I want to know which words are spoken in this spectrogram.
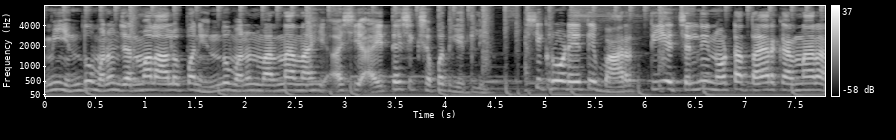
मी हिंदू म्हणून जन्माला आलो पण हिंदू म्हणून मरणार नाही अशी ऐतिहासिक शपथ घेतली. नाशिक रोड येथे भारतीय चलनी नोटा तयार करणारा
